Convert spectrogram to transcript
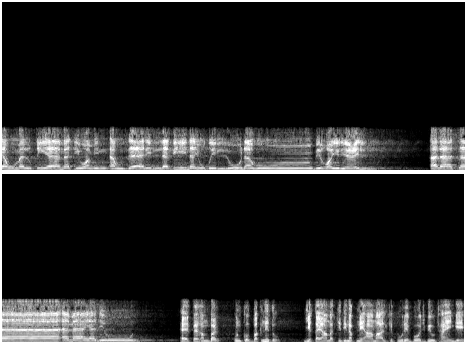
يَوْمَ الْقِيَامَةِ وَمِنْ أَوْزَارِ الَّذِينَ يُضِلُّونَهُمْ بِغَيْرِ عِلْمٍ أَلَا سَاءَ مَا يَزِرُونَ۔ اے پیغمبر ان کو بکنے دو۔ یہ قیامت کے دن اپنے اعمال کے پورے بوجھ بھی اٹھائیں گے۔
